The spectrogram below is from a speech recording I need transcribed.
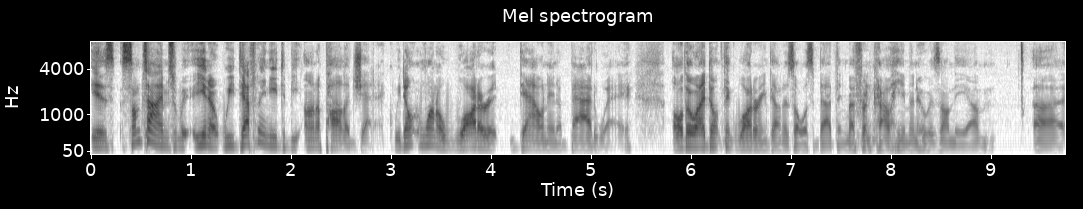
is sometimes, we, you know, we definitely need to be unapologetic. We don't want to water it down in a bad way. Although I don't think watering down is always a bad thing. My friend Kyle Heeman, who was on the, um, uh,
